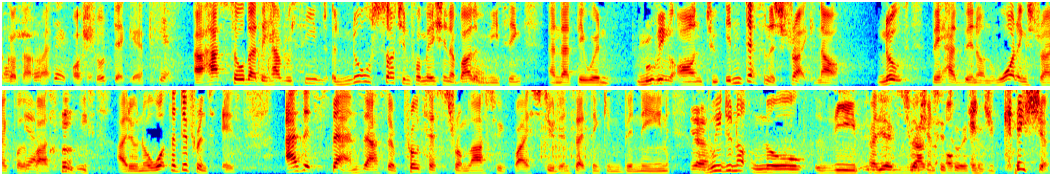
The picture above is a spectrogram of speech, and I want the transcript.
I got that right. Oshodeke. Yes. uh, has told that they have received no such information about a meeting and that they were moving on to indefinite strike. Now, note they had been on warning strike for the Yeah. past eight hmm. weeks. I don't know what the difference is. As it stands, after protests from last week by students, I think in Benin, Yeah. we do not know the present exact situation, situation. of education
